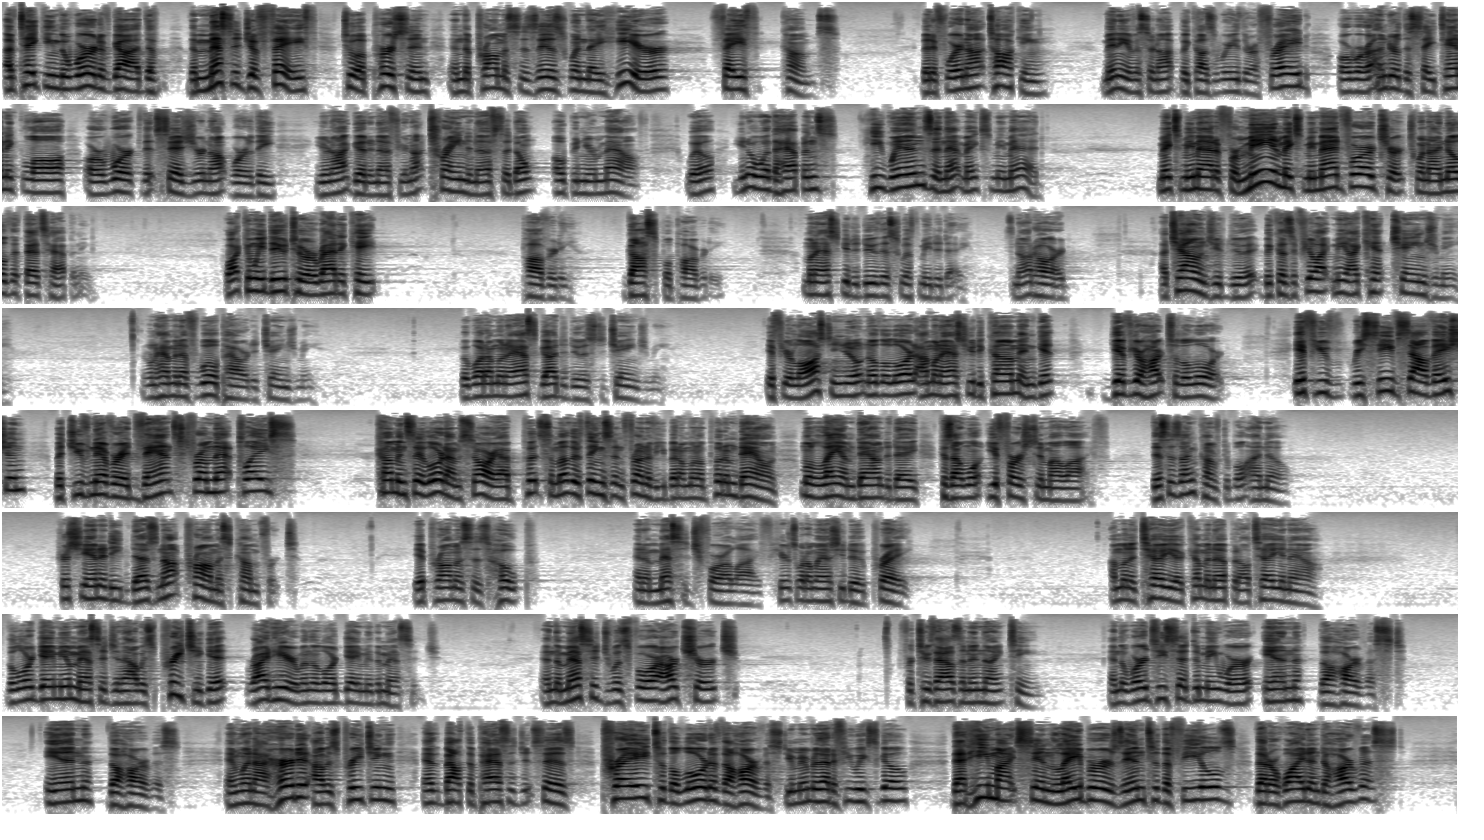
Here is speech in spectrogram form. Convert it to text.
of taking the Word of God, the, the message of faith to a person, and the promises is when they hear, faith comes. But if we're not talking, many of us are not because we're either afraid or we're under the satanic law or work that says you're not worthy, you're not good enough, you're not trained enough, so don't open your mouth. Well, you know what happens? He wins, and that makes me mad. Makes me mad for me and makes me mad for our church when I know that that's happening. What can we do to eradicate poverty, gospel poverty? I'm going to ask you to do this with me today. It's not hard. I challenge you to do it because if you're like me, I can't change me. I don't have enough willpower to change me. But what I'm going to ask God to do is to change me. If you're lost and you don't know the Lord, I'm going to ask you to come and get, give your heart to the Lord. If you've received salvation, but you've never advanced from that place, come and say, Lord, I'm sorry. I put some other things in front of you, but I'm going to put them down. I'm going to lay them down today because I want you first in my life. This is uncomfortable, I know. Christianity does not promise comfort, it promises hope and a message for our life. Here's what I'm going to ask you to do pray. I'm going to tell you coming up, and I'll tell you now. The Lord gave me a message, and I was preaching it right here when the Lord gave me the message. And the message was for our church for 2019. And the words he said to me were, In the harvest. In the harvest. And when I heard it, I was preaching about the passage that says, Pray to the Lord of the harvest. Do you remember that a few weeks ago? That he might send laborers into the fields that are white unto harvest.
